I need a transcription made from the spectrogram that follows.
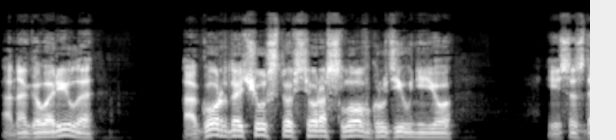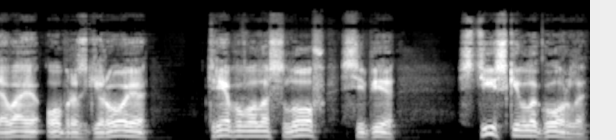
Она говорила а гордое чувство все росло в груди у нее, и, создавая образ героя, требовала слов себе, стискивала горло.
